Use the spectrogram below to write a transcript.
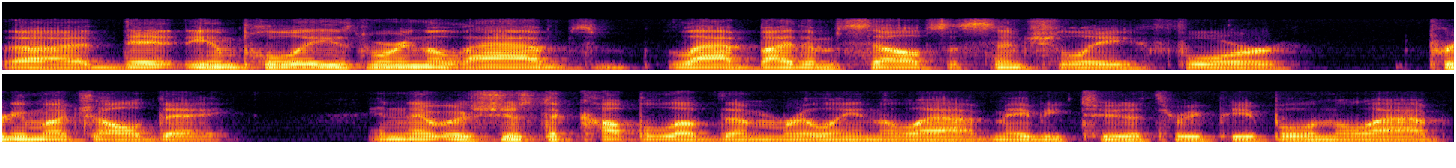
uh, the, the employees were in the labs lab by themselves essentially for pretty much all day, and there was just a couple of them really in the lab, maybe two to three people in the lab,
